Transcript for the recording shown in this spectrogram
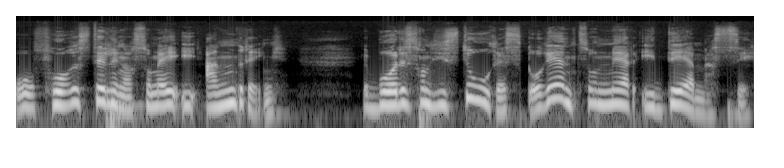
og, forestillinger som er i endring. Både sånn historisk og rent sånn mer idémessig.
